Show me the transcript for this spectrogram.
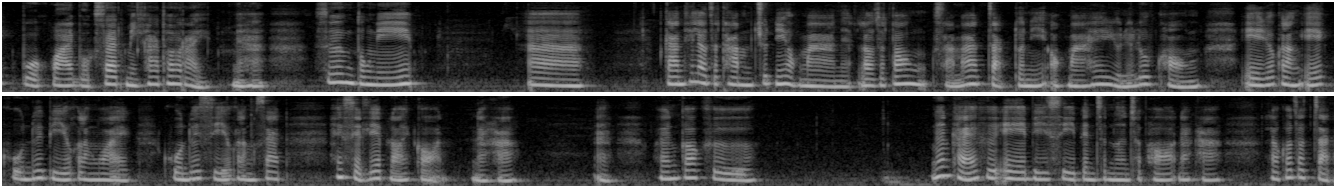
x บวก y บวก z มีค่าเท่าไหร่ นะคะ ซึ่งตรงนี้ การที่เราจะทำชุดนี้ออกมาเนี่ย เราจะต้องสามารถจัดตัวนี้ออกมาให้อยู่ในรูปของ a ยกกำลัง x คูณด้วย b ยกกำลัง y คูณด้วย c ยกกำลัง z ให้เสร็จเรียบร้อยก่อนนะคะอะเพราะฉะนั้นก็คือ เงื่อนไขก็คือ a b c เป็นจำนวนเฉพาะนะคะ เราก็จะจัด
